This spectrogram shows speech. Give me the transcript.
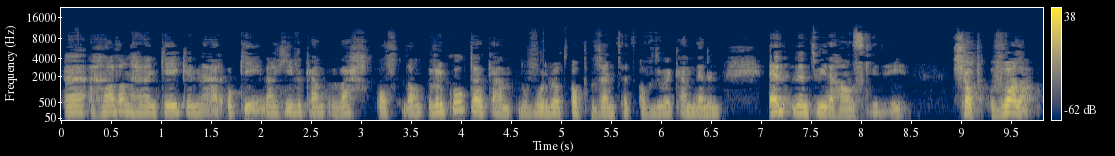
uh, ga dan gaan kijken naar, oké, dan geef ik hem weg of dan verkoop ik hem bijvoorbeeld op Vinted of doe ik hem binnen in een tweedehands kledij shop. Voilà.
